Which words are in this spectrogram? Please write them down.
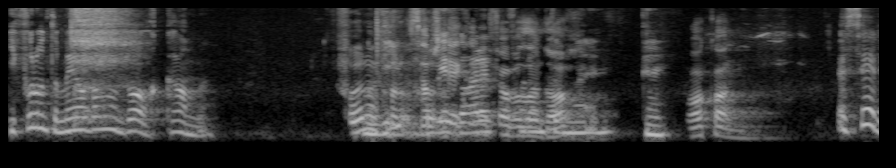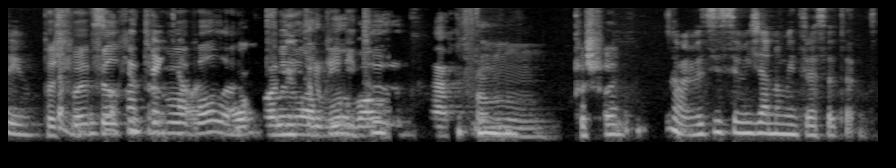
E foram também ao Ballon d'Or, calma. Foram, foram. sabes quem é que foi ao Ballon d'Or? Quem? O Ocon. A sério? Pois foi, foi ele que entregou a bola. O Foi no entregou a e bola tudo. do carro de Fórmula 1. Pois foi. Não, mas isso a mim já não me interessa tanto.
